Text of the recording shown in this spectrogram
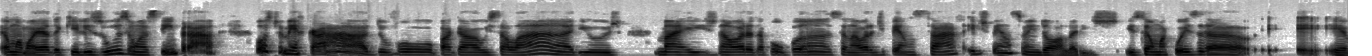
é uma moeda que eles usam assim para vou supermercado, vou pagar os salários, mas na hora da poupança, na hora de pensar, eles pensam em dólares. Isso é uma coisa é, é,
